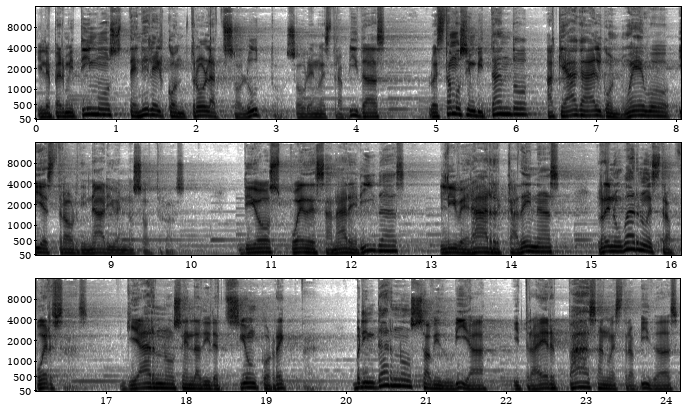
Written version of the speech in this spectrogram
y le permitimos tener el control absoluto sobre nuestras vidas, lo estamos invitando a que haga algo nuevo y extraordinario en nosotros. Dios puede sanar heridas, liberar cadenas, renovar nuestras fuerzas, guiarnos en la dirección correcta, brindarnos sabiduría y traer paz a nuestras vidas,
